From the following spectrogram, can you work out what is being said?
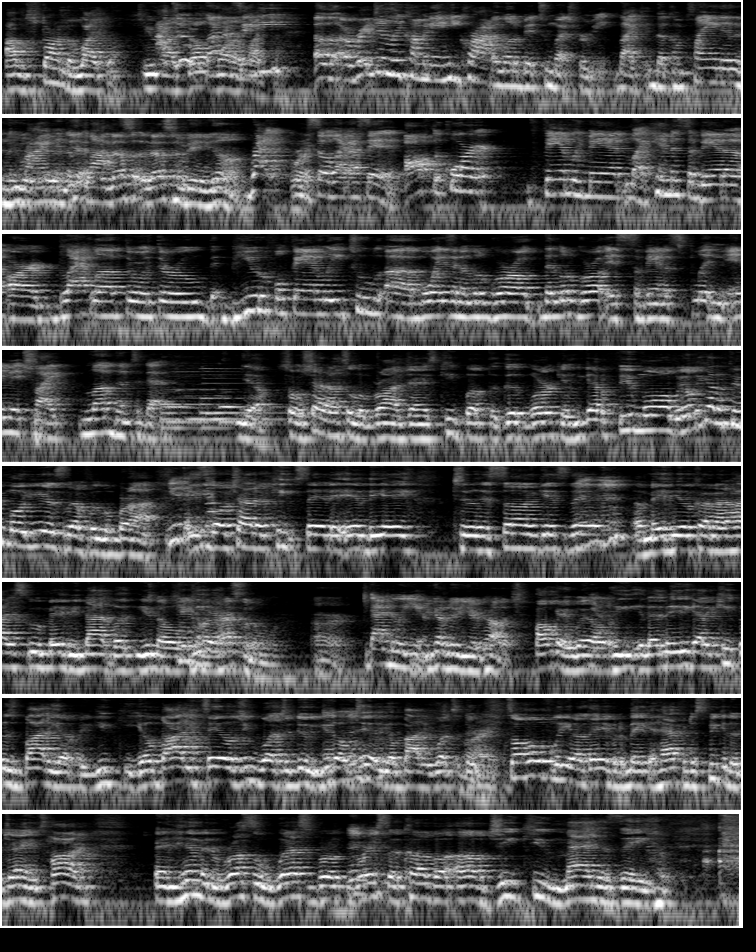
I'm starting to like him. You know, I do. don't like I wanna said, like he uh, originally coming in, he cried a little bit too much for me. Like the complaining and the crying and the yeah, flops. and that's and that's him being young. Right. Right. So, like I said, off the court, family man, like him and Savannah are black love through and through. Beautiful family, two uh, boys and a little girl. The little girl is Savannah's splitting image. Like, love them to death. Yeah. So shout out to LeBron James. Keep up the good work, and we got a few more. We only got a few more years left with LeBron. You think He's so? gonna try to keep staying in the NBA till his son gets there. Mm-hmm. Uh, maybe he'll come out of high school, maybe not. But you know, He can't come to has- high school no more. I heard. Gotta do a year. You got to do a year of college. Okay, well, Yeah. he that means he got to keep his body up, and you your body tells you what to do. You don't Mm-hmm. tell your body what to do. Right. So hopefully, uh, they're able to make it happen. To speaking of James Harden. And him and Russell Westbrook Mm-hmm. grace the cover of GQ magazine.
